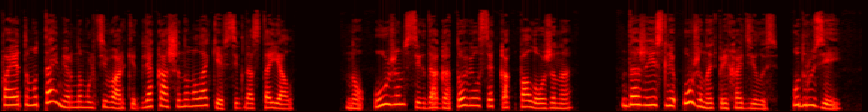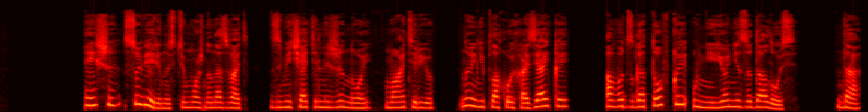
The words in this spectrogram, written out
поэтому таймер на мультиварке для каши на молоке всегда стоял. Но ужин всегда готовился как положено, даже если ужинать приходилось у друзей. Эйши с уверенностью можно назвать замечательной женой, матерью, ну и неплохой хозяйкой, а вот с готовкой у нее не задалось. Да,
